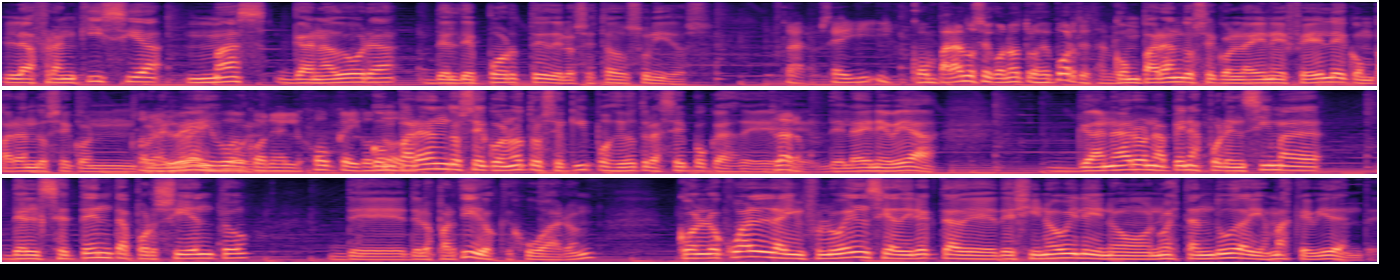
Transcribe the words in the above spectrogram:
la franquicia más ganadora del deporte de los Estados Unidos. Claro, o sea, y, comparándose con otros deportes también. Comparándose con la NFL, comparándose con, con, con el, béisbol, con el hockey, con todo. comparándose con otros equipos de otras épocas de, Claro. de la NBA. Ganaron apenas por encima del 70% de, de los partidos que jugaron, con lo cual la influencia directa de, de Ginóbili no, no está en duda y es más que evidente.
